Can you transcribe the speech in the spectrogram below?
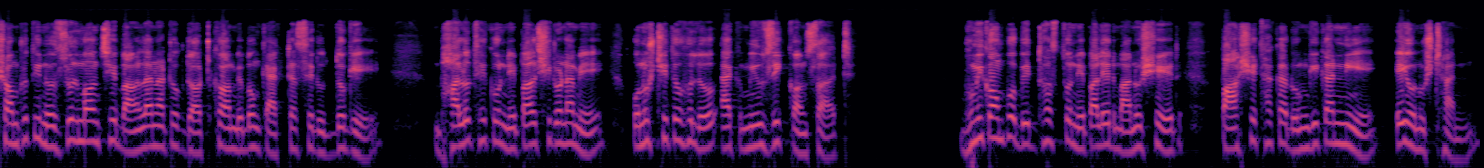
সম্প্রতি নজরুল মঞ্চে বাংলা নাটক ডট কম এবং ক্যাকটাসের উদ্যোগে ভালো থেকো নেপাল শিরোনামে অনুষ্ঠিত হল এক মিউজিক কনসার্ট। ভূমিকম্প বিধ্বস্ত নেপালের মানুষের পাশে থাকার অঙ্গীকার নিয়ে এই অনুষ্ঠান।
